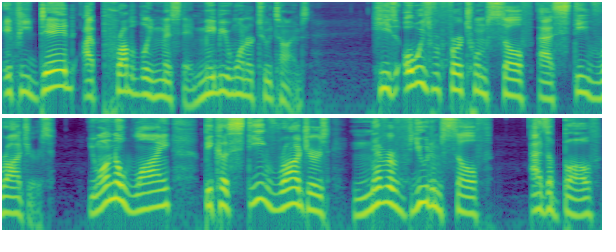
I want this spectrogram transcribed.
If he did, I probably missed it, maybe one or two times. He's always referred to himself as Steve Rogers. You want to know why? Because Steve Rogers never viewed himself as above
